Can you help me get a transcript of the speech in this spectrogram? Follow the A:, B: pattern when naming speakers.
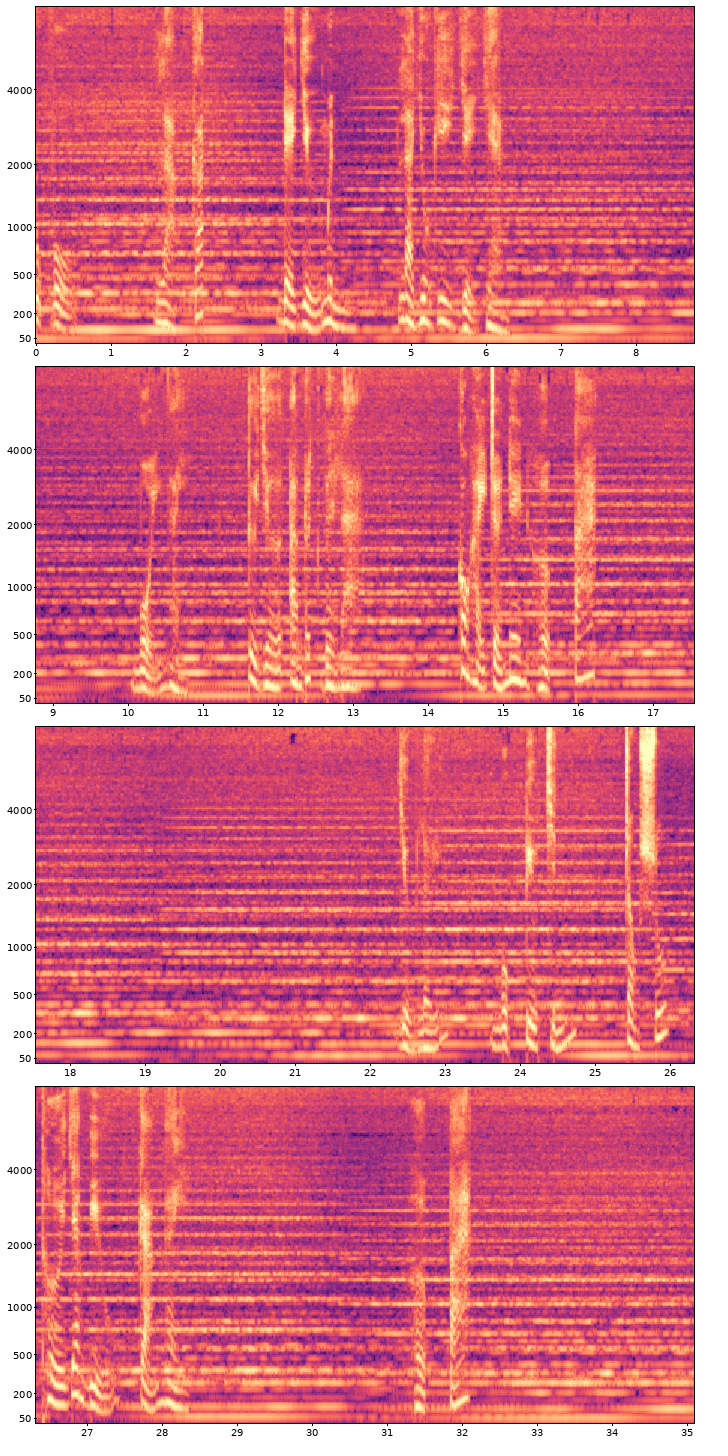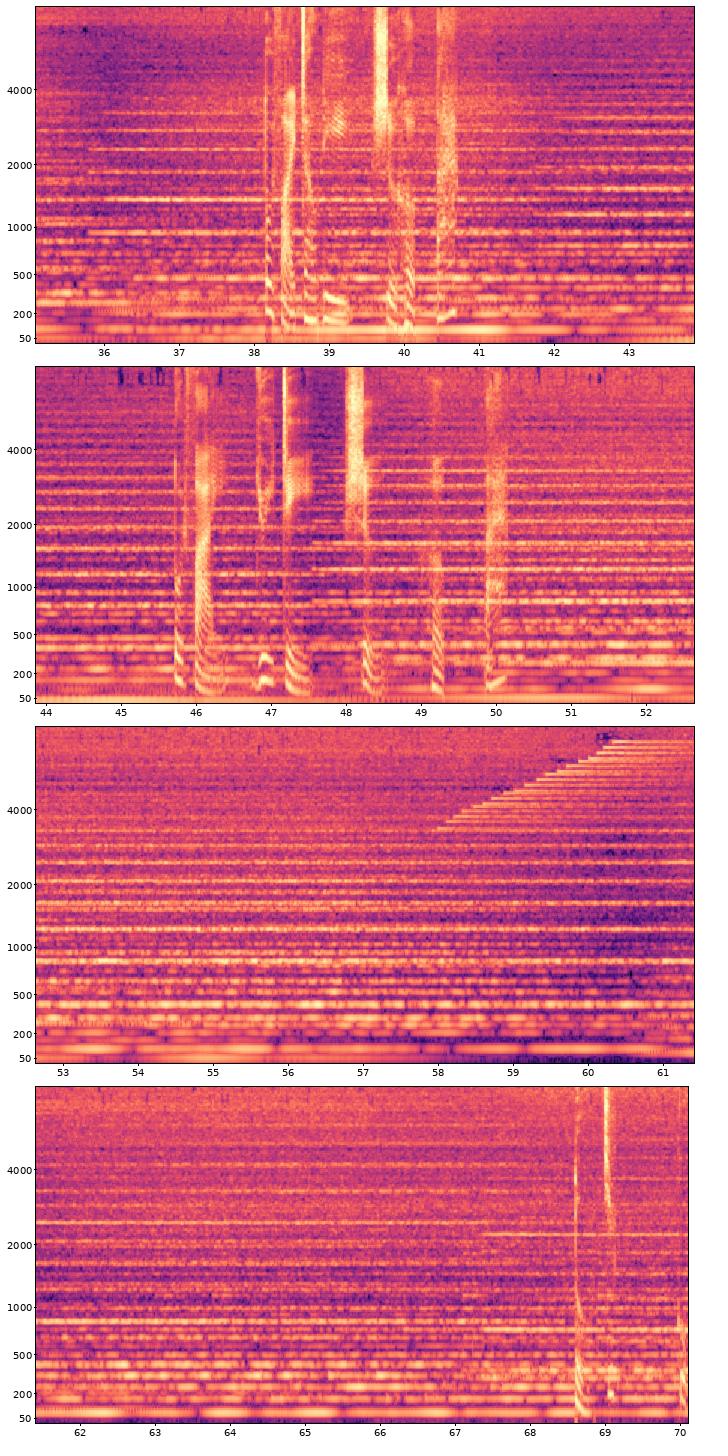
A: phục vụ là cách để giữ mình là yogi dễ dàng. Mỗi ngày, từ giờ amrit vela, con hãy trở nên hợp tác. Giữ lấy mục tiêu chính trong suốt thời gian biểu cả ngày hợp tác. Tôi phải trao đi sự hợp tác. Tôi phải duy trì sự hợp tác.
